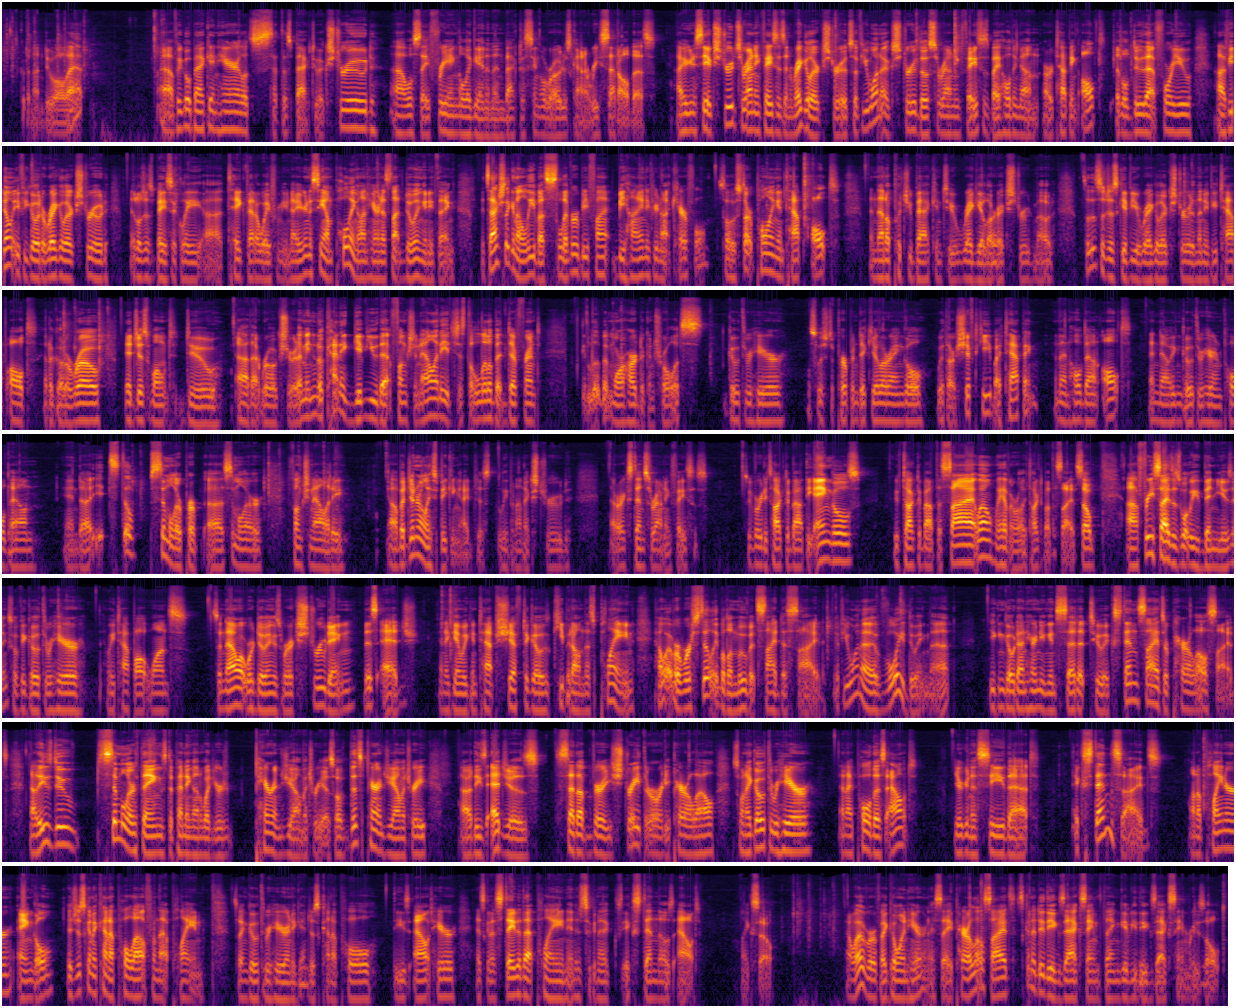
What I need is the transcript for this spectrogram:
Let's go ahead and undo all that. Uh, if we go back in here, let's set this back to extrude. Uh, we'll say free angle again and then back to single row, just kind of reset all this. Uh, you're going to see extrude surrounding faces and regular extrude. So if you want to extrude those surrounding faces by holding down or tapping Alt, it'll do that for you. Uh, if you don't, if you go to regular extrude, it'll just basically uh, take that away from you. Now you're going to see I'm pulling on here and it's not doing anything. It's actually going to leave a sliver behind if you're not careful. So start pulling and tap Alt, and that'll put you back into regular extrude mode. So this will just give you regular extrude, and then if you tap Alt, it'll go to row. It just won't do uh, that row extrude. I mean, it'll kind of give you that functionality. It's just a little bit different a little bit more hard to control. Let's go through here. We'll switch to perpendicular angle with our shift key by tapping and then hold down alt and now we can go through here and pull down and uh, it's still similar uh, similar functionality uh, but generally speaking I'd just leave it on extrude or extend surrounding faces. So we've already talked about the angles, we've talked about the side, well we haven't really talked about the sides. So uh, free sides is what we've been using so if we go through here and we tap alt once so now what we're doing is we're extruding this edge and again, we can tap shift to go keep it on this plane. However, we're still able to move it side to side. If you want to avoid doing that, you can go down here and you can set it to extend sides or parallel sides. Now these do similar things depending on what your parent geometry is. So if this parent geometry, uh, these edges set up very straight, they're already parallel. So when I go through here and I pull this out, you're going to see that extend sides on a planar angle is just going to kind of pull out from that plane. So I can go through here and again just kind of pull these out here. It's going to stay to that plane and it's going to extend those out like so. However, if I go in here and I say parallel sides, it's going to do the exact same thing, give you the exact same result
